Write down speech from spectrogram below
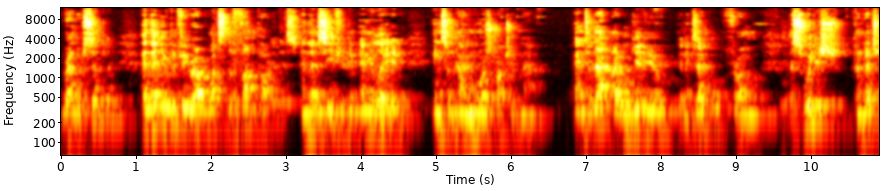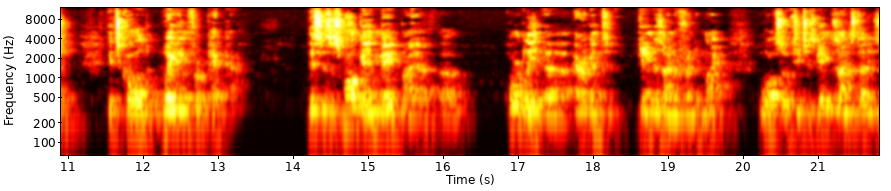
rather simply, and then you can figure out what's the fun part of this, and then see if you can emulate it in some kind of more structured manner. And to that, I will give you an example from a Swedish convention. It's called Waiting for Pekka. This is a small game made by a, a horribly uh, arrogant game designer friend of mine who also teaches game design studies.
